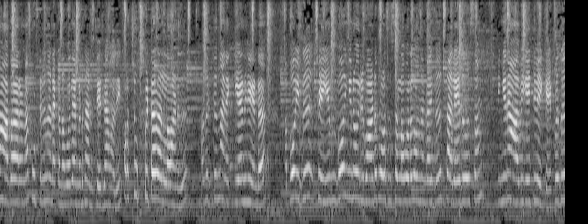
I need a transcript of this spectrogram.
സാധാരണ പുട്ടിന് നനക്കണ പോലെ അങ്ങോട്ട് നനച്ചേച്ചാൽ മതി. കുറച്ച് ഉപ്പിട്ട വെള്ളമാണിത്. അതിട്ട് നനയ്ക്കുകയാണ് ചെയ്യേണ്ടത്. അപ്പോൾ ഇത് ചെയ്യുമ്പോൾ ഇങ്ങനെ ഒരുപാട് പ്രോസസ്സ് ഉള്ള പോലെ തോന്നണ്ട. ഇത് തലേ ദിവസം ഇങ്ങനെ ആവി കയറ്റി വെക്കാം. ഇപ്പോൾ ഇത്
